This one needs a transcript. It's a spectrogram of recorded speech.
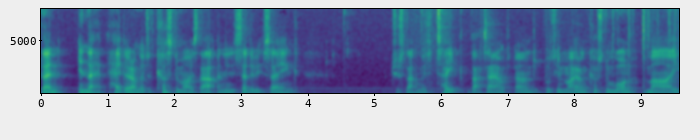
Then in the header I'm going to customize that and instead of it saying just that I'm going to take that out and put in my own custom one my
